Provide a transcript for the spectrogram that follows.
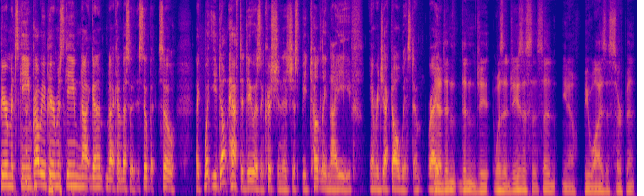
pyramid scheme, probably a pyramid scheme, not gonna not gonna mess with it. So but so like what you don't have to do as a Christian is just be totally naive and reject all wisdom, right? Yeah. Didn't didn't Je- was it Jesus that said you know be wise as serpents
